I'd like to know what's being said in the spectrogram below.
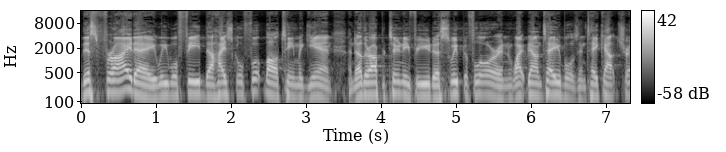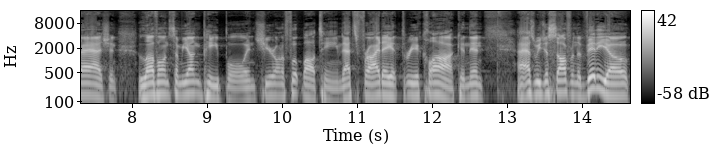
This Friday, we will feed the high school football team again. Another opportunity for you to sweep the floor and wipe down tables and take out trash and love on some young people and cheer on a football team. That's Friday at 3 o'clock. And then, as we just saw from the video,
